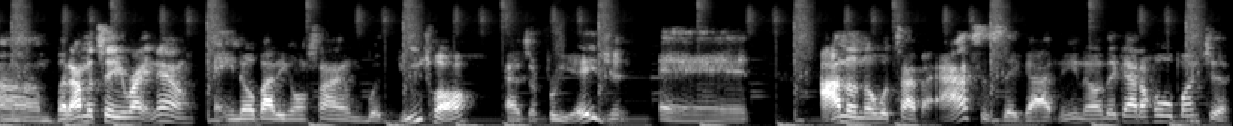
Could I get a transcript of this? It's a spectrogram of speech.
Um, but I'm gonna tell you right now, ain't nobody gonna sign with Utah as a free agent, and I don't know what type of assets they got. You know, they got a whole bunch of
